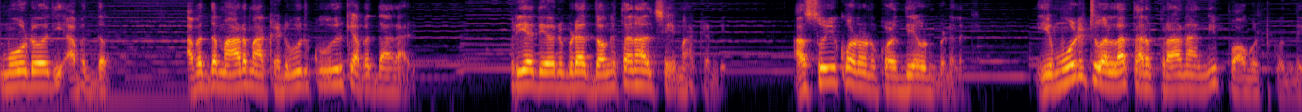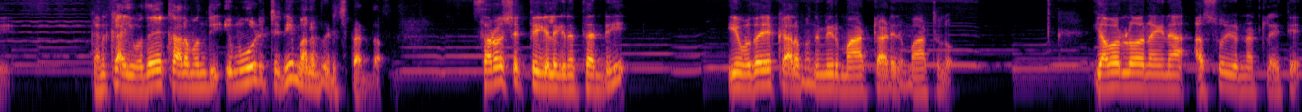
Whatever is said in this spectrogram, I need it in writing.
మూడోది అబద్ధం. అబద్ధం ఆడమాకండి ఊరికి ఊరికి అబద్ధాలు ఆడి. ప్రియ దేవుని బిడ దొంగతనాలు చేయమాకండి. అసూయ కూడా ఉండకూడదు దేవుడి బిడలకి ఈ మూడిటి వల్ల తన ప్రాణాన్ని పోగొట్టుకుంది. కనుక ఈ ఉదయకాలం ఉంది ఈ మూడిటిని మనం విడిచిపెడదాం. సర్వశక్తి కలిగిన తండ్రి ఈ ఉదయకాలం ముందు మీరు మాట్లాడిన మాటలు ఎవరిలోనైనా అసూయ ఉన్నట్లయితే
